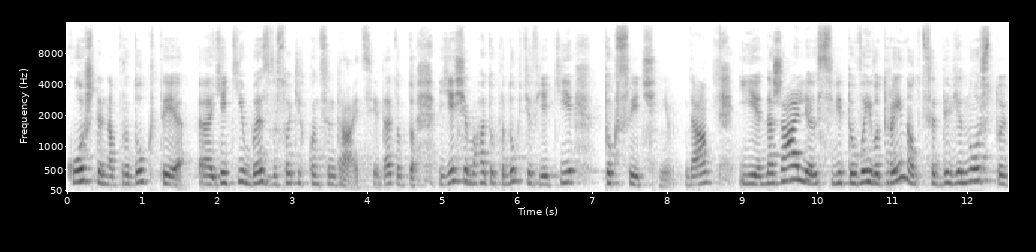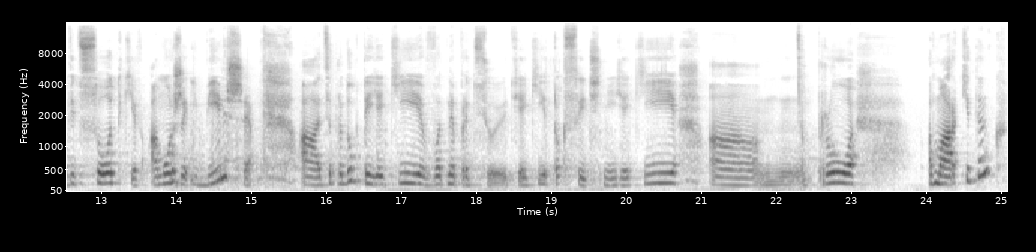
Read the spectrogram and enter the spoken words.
Кошти на продукти, е, які без високих концентрацій, Да? тобто є ще багато продуктів, які токсичні. Да? І, на жаль, світовий от ринок це 90%, а може і більше. А це продукти, які от не працюють, які токсичні, які а, про маркетинг,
